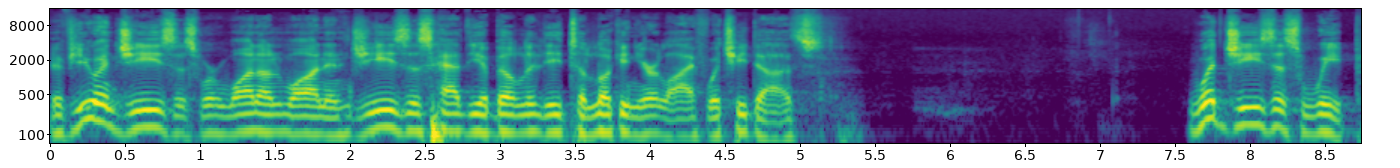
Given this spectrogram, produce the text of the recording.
If you and Jesus were one on one and Jesus had the ability to look in your life, which he does, would Jesus weep?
